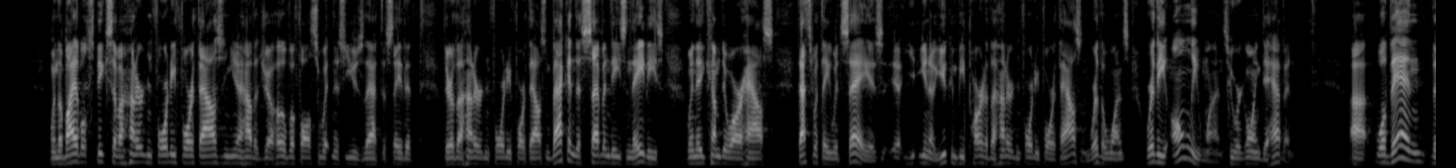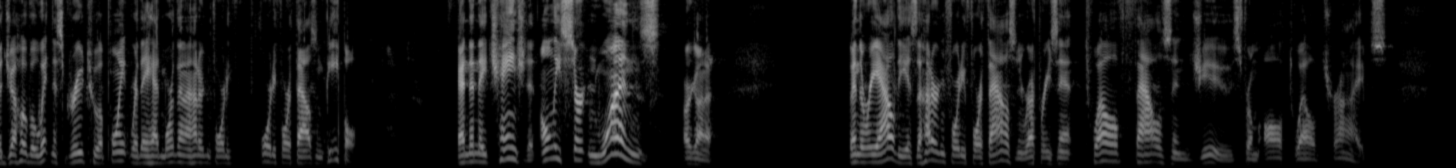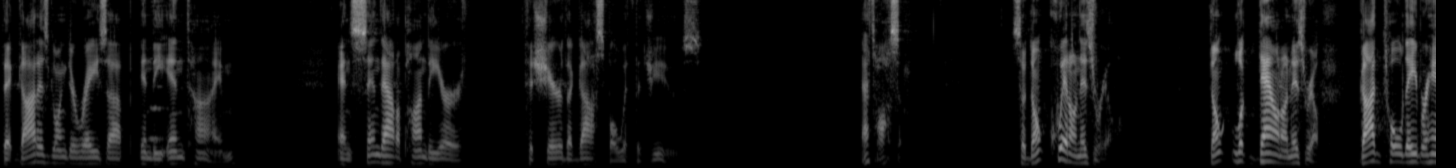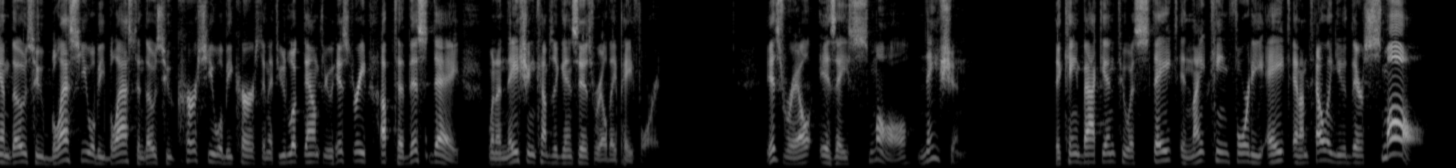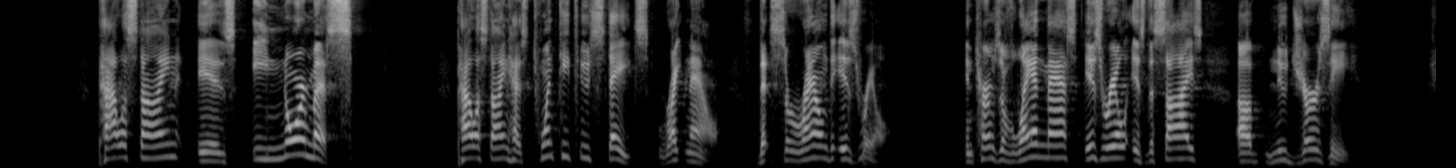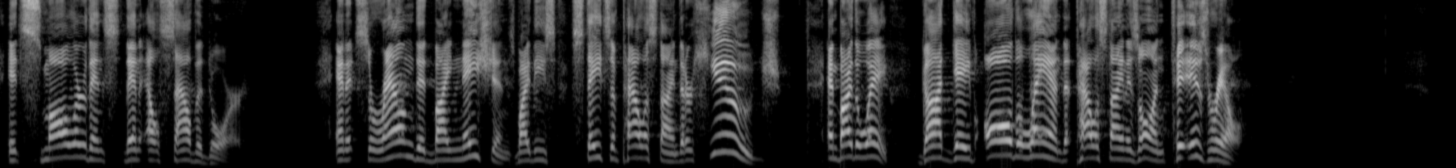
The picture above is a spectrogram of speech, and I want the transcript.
When the Bible speaks of 144,000, you know how the Jehovah false witness used that to say that they're the 144,000. Back in the 70s and 80s, when they'd come to our house, that's what they would say is, you know, you can be part of the 144,000. We're the ones, we're the only ones who are going to heaven. Uh, well, then the Jehovah Witness grew to a point where they had more than 144,000 people. And then they changed it. Only certain ones are going to and the reality is the 144,000 represent 12,000 Jews from all 12 tribes that God is going to raise up in the end time and send out upon the earth to share the gospel with the Jews. That's awesome. So don't quit on Israel. Don't look down on Israel. God told Abraham, Those who bless you will be blessed, and those who curse you will be cursed. And if you look down through history up to this day, when a nation comes against Israel, they pay for it. Israel is a small nation. They came back into a state in 1948, and I'm telling you, they're small. Palestine is enormous. Palestine has 22 states right now that surround Israel. In terms of landmass, Israel is the size of New Jersey. It's smaller than, than El Salvador. And it's surrounded by nations, by these states of Palestine that are huge. And by the way, God gave all the land that Palestine is on to Israel.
